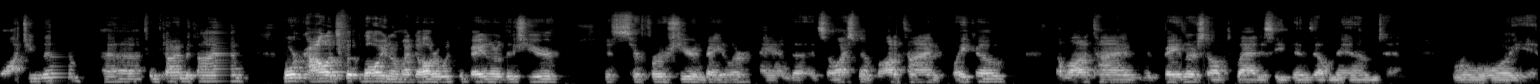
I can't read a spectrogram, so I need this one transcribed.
watching them uh, from time to time. More college football. You know, my daughter went to Baylor this year. This is her first year in Baylor, and, uh, and so I spent a lot of time in Waco, a lot of time with Baylor. So I was glad to see Denzel Mims and Roy and,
